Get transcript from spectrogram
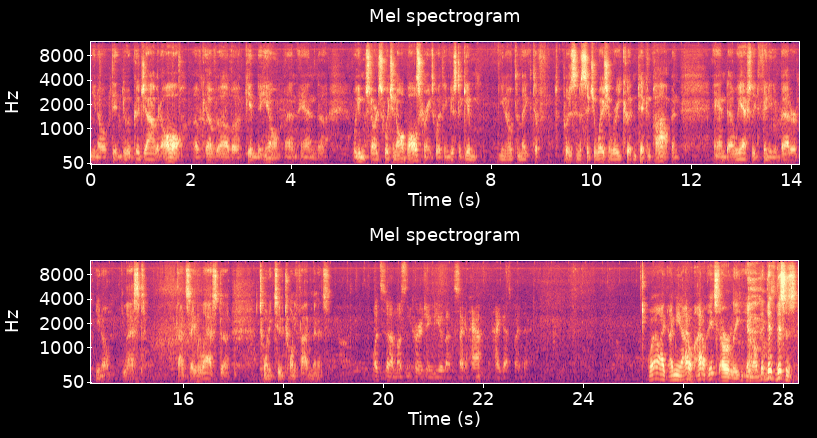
you know, didn't do a good job at all of, of, of uh, getting to him. And, and uh, we even started switching all ball screens with him just to give him, you know, to make to, to put us in a situation where he couldn't pick and pop, and and uh, we actually defended him better, you know, last I'd say the last uh, 22, 25 minutes. What's uh, most encouraging to you about the second half and how you guys played there? Well, I, I mean, I don't, I don't. It's early, you know. This, this is,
